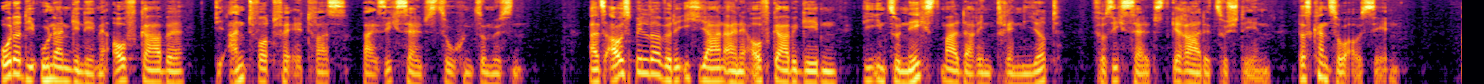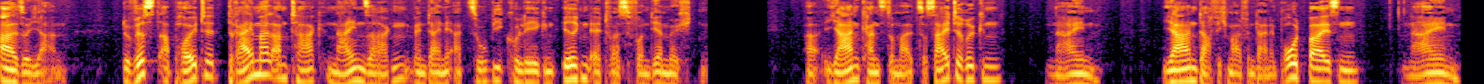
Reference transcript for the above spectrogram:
oder die unangenehme Aufgabe, die Antwort für etwas bei sich selbst suchen zu müssen. Als Ausbilder würde ich Jan eine Aufgabe geben, die ihn zunächst mal darin trainiert, für sich selbst gerade zu stehen. Das kann so aussehen. Also Jan, du wirst ab heute dreimal am Tag Nein sagen, wenn deine Azubi-Kollegen irgendetwas von dir möchten. Äh, Jan, kannst du mal zur Seite rücken? Nein. Jan, darf ich mal von deinem Brot beißen? Nein.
